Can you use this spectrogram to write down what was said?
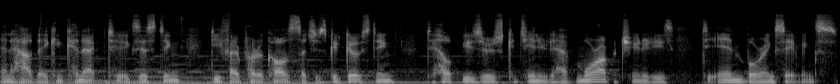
and how they can connect to existing DeFi protocols such as Good Ghosting to help users continue to have more opportunities to end boring savings.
